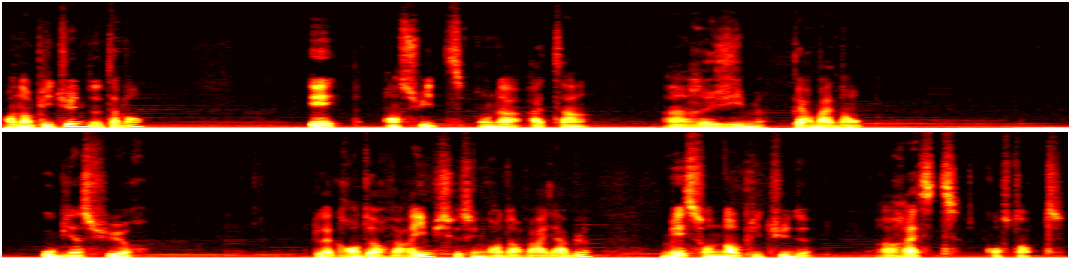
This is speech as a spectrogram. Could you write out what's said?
en amplitude notamment. Et ensuite, on a atteint un régime permanent, où bien sûr la grandeur varie, puisque c'est une grandeur variable, mais son amplitude reste constante.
